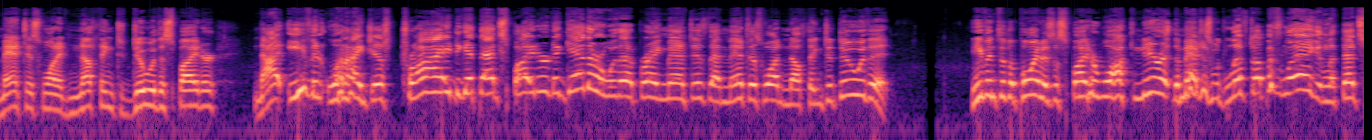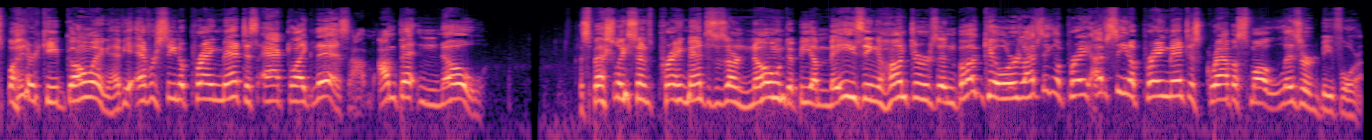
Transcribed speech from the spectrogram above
Mantis wanted nothing to do with the spider. Not even when I just tried to get that spider together with that praying mantis, that mantis wanted nothing to do with it. Even to the point as a spider walked near it, the mantis would lift up its leg and let that spider keep going. Have you ever seen a praying mantis act like this? I'm, I'm betting no especially since praying mantises are known to be amazing hunters and bug killers. I've seen a praying I've seen a praying mantis grab a small lizard before.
